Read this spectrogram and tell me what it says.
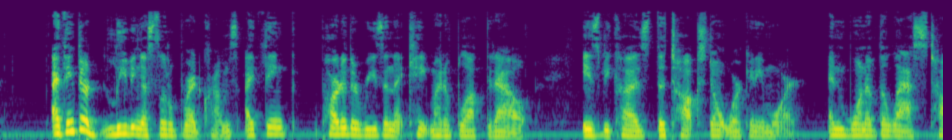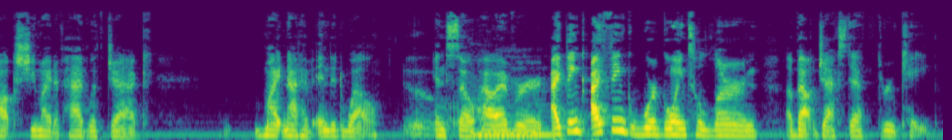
I think they're leaving us little breadcrumbs. I think part of the reason that Kate might have blocked it out is because the talks don't work anymore. And one of the last talks she might have had with Jack might not have ended well. And so, however, I think I think we're going to learn about Jack's death through Kate.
